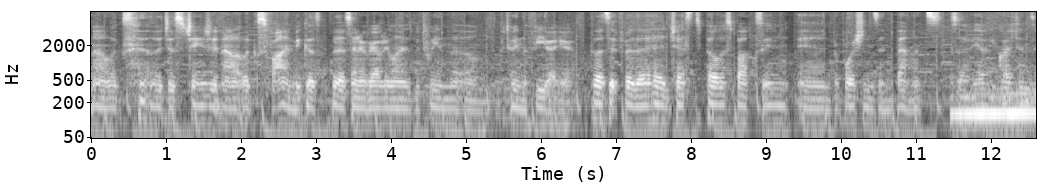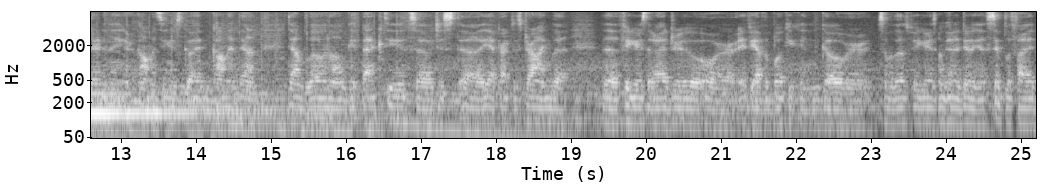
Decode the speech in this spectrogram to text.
now it looks, it just changed it now, it looks fine because the center of gravity line is between the, um, between the feet right here. So that's it for the head, chest, pelvis boxing, and proportions and balance. So if you have any questions or anything or comments, you can just go ahead and comment down down below and I'll get back to you. So just, uh, yeah, practice drawing the the figures that I drew or if you have the book you can go over some of those figures. I'm kind of doing a simplified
